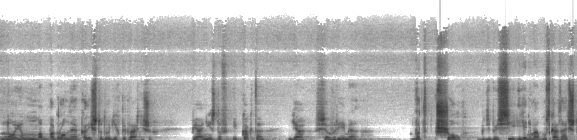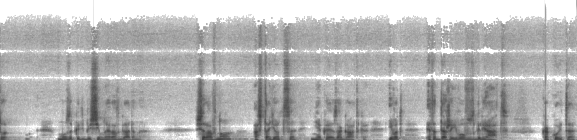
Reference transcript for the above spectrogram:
Но и огромное количество других прекраснейших пианистов. И как-то я все время вот шел к Дебюсси, и я не могу сказать, что музыка Дебюсси мной разгадана. Все равно остается некая загадка. И вот этот даже его взгляд какой-то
